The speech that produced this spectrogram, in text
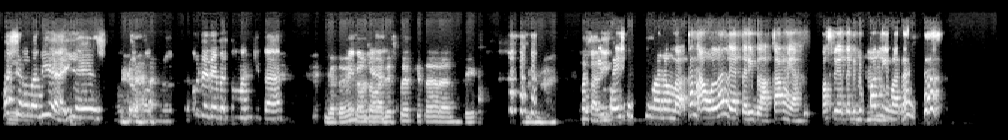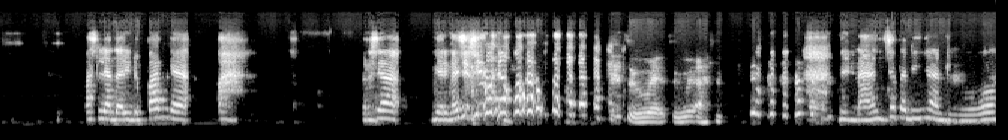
mas yang tadi ya iya yes. udah deh berteman kita Gak tau ya kalau sama desperate kita nanti First impression gimana mbak? Kan awalnya lihat dari belakang ya. Pas lihat dari depan hmm. gimana? Pas lihat dari depan kayak ah harusnya biarin aja dia suwe suwe biarin aja tadinya aduh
